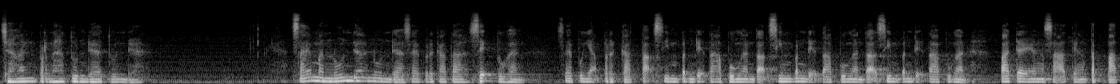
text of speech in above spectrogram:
Jangan pernah tunda-tunda. Saya menunda-nunda, saya berkata, Sik Tuhan, saya punya berkat, tak simpen dek tabungan, tak simpen dek tabungan, tak simpen dek tabungan. Pada yang saat yang tepat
